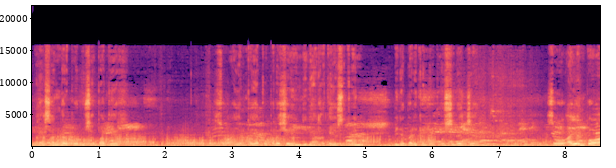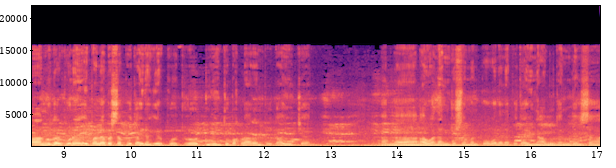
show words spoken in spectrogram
nakasandal po dun sa pader. So ayan kaya po pala siya hindi nakakatayo sa tuwing binabalikan po po sila dyan. So ayan po ang lugar po na ipalabas na po tayo ng airport road going to Baclaran po tayo dyan. At ah, awa ng Diyos naman po wala na po tayong naabutan dyan sa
